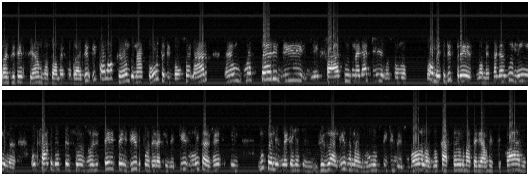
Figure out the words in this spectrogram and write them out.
nós vivenciamos atualmente no Brasil e colocando na conta de Bolsonaro né, uma série de, de fatos negativos, como o aumento de preços, o aumento da gasolina, o fato das pessoas hoje terem perdido o poder aquisitivo, muita gente que, infelizmente, a gente visualiza nas ruas pedindo esmolas ou catando material reciclado.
